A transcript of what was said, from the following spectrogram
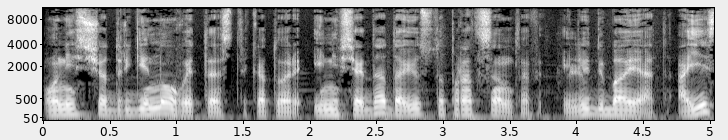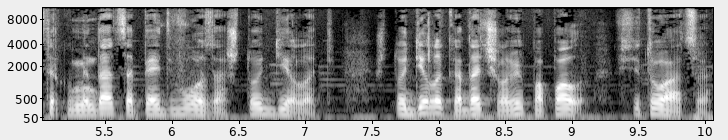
он есть еще другие новые тесты, которые и не всегда дают 100%, и люди боят. А есть рекомендация опять ВОЗа, что делать? Что делать, когда человек попал в ситуацию?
